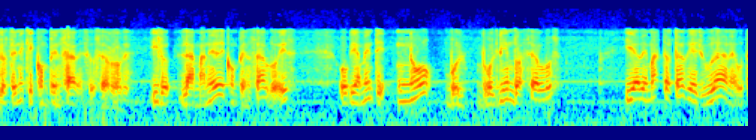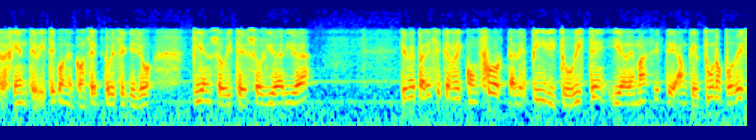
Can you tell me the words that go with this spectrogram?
los tenés que compensar esos errores. Y la manera de compensarlo es, obviamente, no volviendo a hacerlos y además tratar de ayudar a otra gente, ¿viste? Con el concepto ese que yo pienso, ¿viste? De solidaridad, que me parece que reconforta el espíritu, ¿viste? Y además, este, aunque tú no podés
